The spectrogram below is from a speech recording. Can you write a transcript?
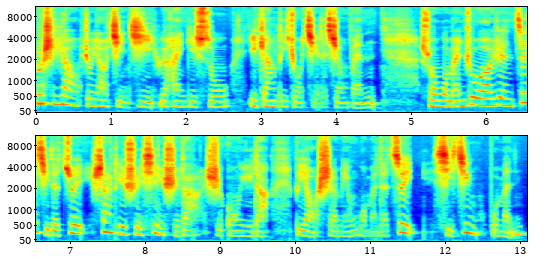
若是要，就要谨记约翰一书一章第九节的经文，说：“我们若认自己的罪，上帝是信实的，是公义的，必要赦免我们的罪，洗净我们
